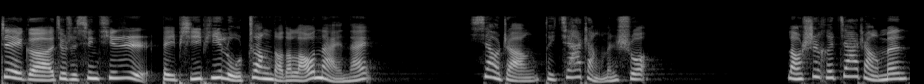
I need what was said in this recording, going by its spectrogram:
这个就是星期日被皮皮鲁撞倒的老奶奶。校长对家长们说：“老师和家长们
